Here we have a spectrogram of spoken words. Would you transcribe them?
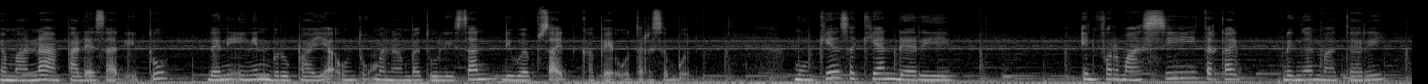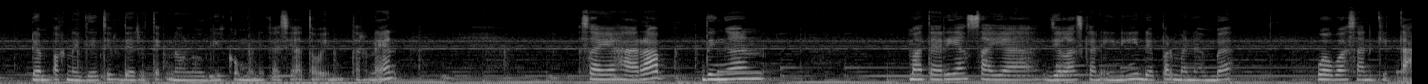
yang mana pada saat itu Dani ingin berupaya untuk menambah tulisan di website KPU tersebut. Mungkin sekian dari informasi terkait dengan materi dampak negatif dari teknologi komunikasi atau internet. Saya harap dengan materi yang saya jelaskan ini dapat menambah wawasan kita.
